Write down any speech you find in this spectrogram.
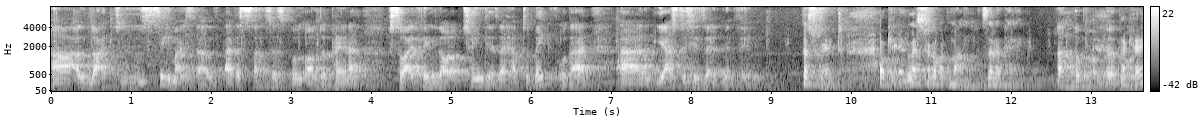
Uh, I would like to see myself as a successful entrepreneur. So I think a lot of changes I have to make for that. And yes, this is the main thing. That's great. Okay, let's talk about money. Is that okay? Uh, no problem. Okay.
